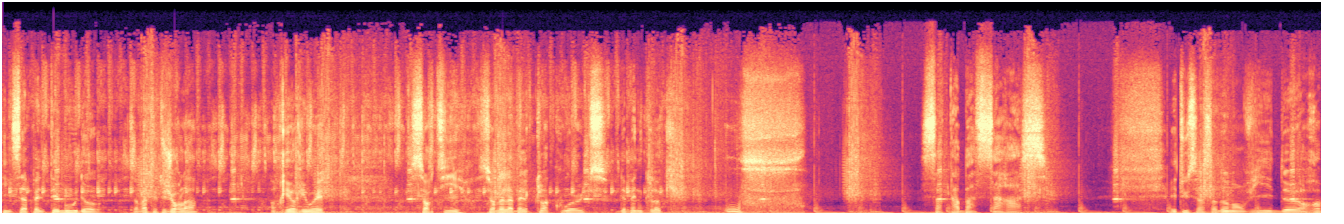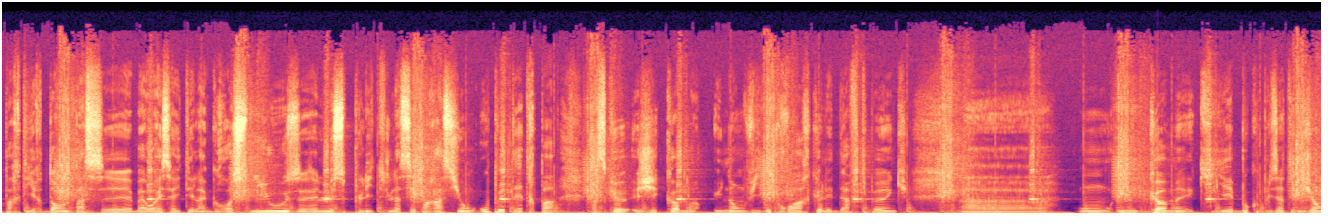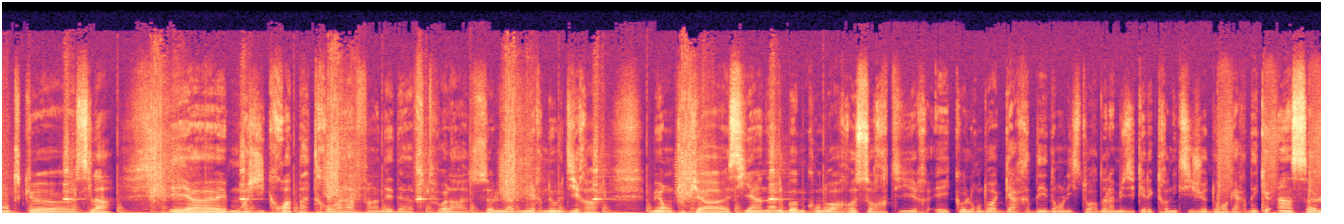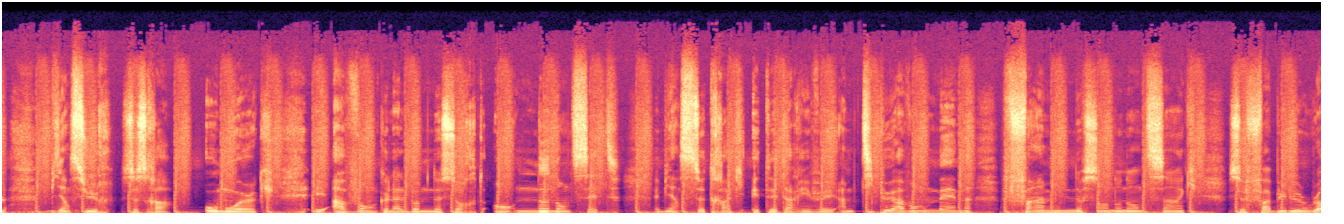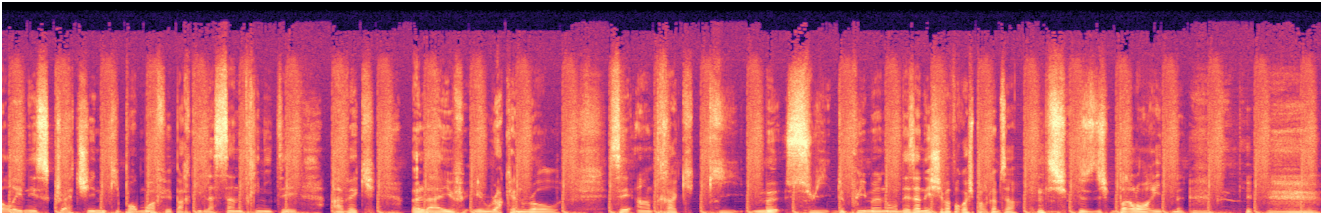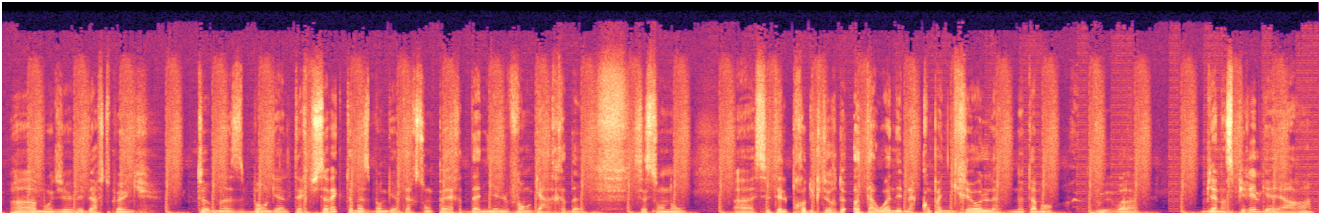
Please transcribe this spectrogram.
Il s'appelle Temudo. Ça va, t'es toujours là A priori, ouais. Sorti sur le label Clockworks de Ben Clock. Ouf Ça tabasse sa race. Et tout ça, ça donne envie de repartir dans le passé. Bah ouais, ça a été la grosse news, le split, la séparation, ou peut-être pas, parce que j'ai comme une envie de croire que les Daft Punk. Euh, ont une com qui est beaucoup plus intelligente que euh, cela. Et euh, moi, j'y crois pas trop à la fin des Daft. Voilà, seul l'avenir nous le dira. Mais en tout cas, euh, s'il y a un album qu'on doit ressortir et que l'on doit garder dans l'histoire de la musique électronique, si je dois garder qu'un seul, bien sûr, ce sera Homework. Et avant que l'album ne sorte en 97, eh bien, ce track était arrivé un petit peu avant même, fin 1995, ce fabuleux Rolling and Scratching qui pour moi fait partie de la Sainte Trinité avec Alive et Rock and Roll. C'est un track qui me suit depuis maintenant des années. Je sais pas pourquoi je parle comme ça. je, parle en rythme. ah mon dieu, les Daft Punk. Thomas Bangalter. Tu savais que Thomas Bangalter, son père, Daniel Vanguard, c'est son nom, euh, c'était le producteur de Ottawa et de la compagnie créole, notamment. Voilà. Bien inspiré le gaillard. Hein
